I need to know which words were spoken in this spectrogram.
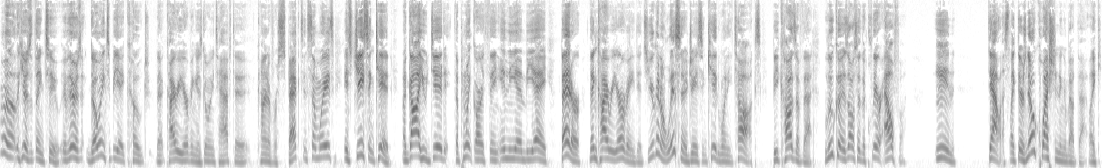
Well, here's the thing, too. If there's going to be a coach that Kyrie Irving is going to have to kind of respect in some ways, it's Jason Kidd, a guy who did the point guard thing in the NBA better than Kyrie Irving did. So you're going to listen to Jason Kidd when he talks because of that. Luka is also the clear alpha in Dallas. Like there's no questioning about that. Like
